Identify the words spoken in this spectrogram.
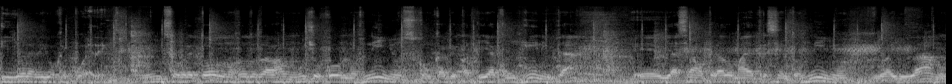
y yo le digo que pueden. Y Sobre todo nosotros trabajamos mucho con los niños con cardiopatía congénita, eh, ya se han operado más de 300 niños, lo ayudamos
